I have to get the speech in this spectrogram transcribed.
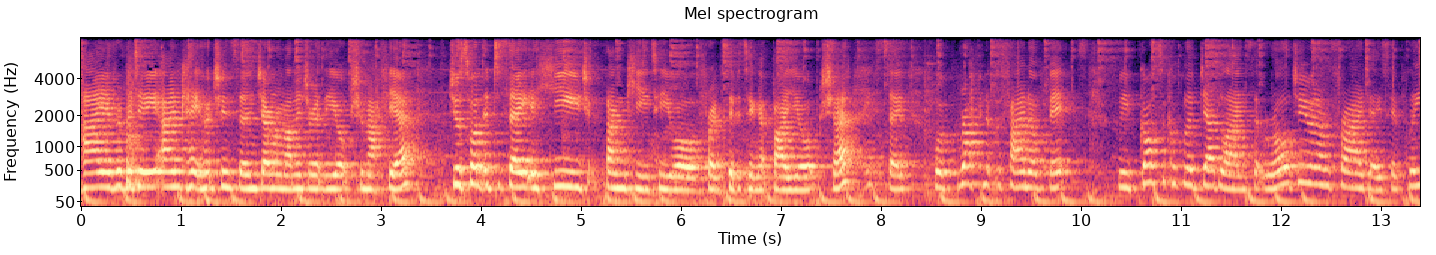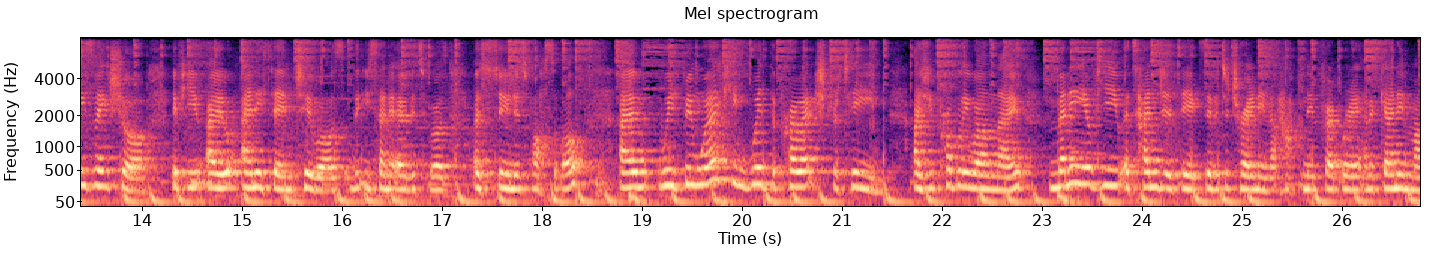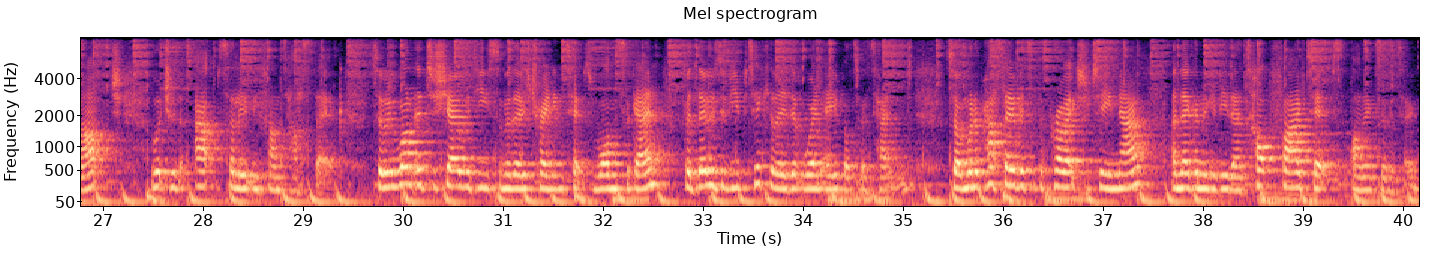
Hi everybody, I'm Kate Hutchinson, General Manager at the Yorkshire Mafia. Just wanted to say a huge thank you to you all for exhibiting at Buy Yorkshire. So we're wrapping up the final bits. We've got a couple of deadlines that we're all due on Friday, so please make sure if you owe anything to us that you send it over to us as soon as possible. Um, we've been working with the ProExTra team, as you probably well know. Many of you attended the exhibitor training that happened in February and again in March, which was absolutely fantastic. So we wanted to share with you some of those training tips once again, for those of you particularly that weren't able to attend. So I'm going to pass over to the ProExTra team now, and they're going to give you their top five tips on exhibiting.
